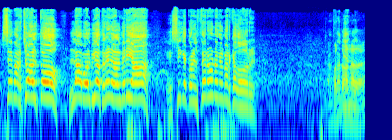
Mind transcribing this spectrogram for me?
Se marchó alto, la volvió a tener el Almería. Sigue con el 0-1 en el marcador. No Lanzamiento. nada, ¿eh?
